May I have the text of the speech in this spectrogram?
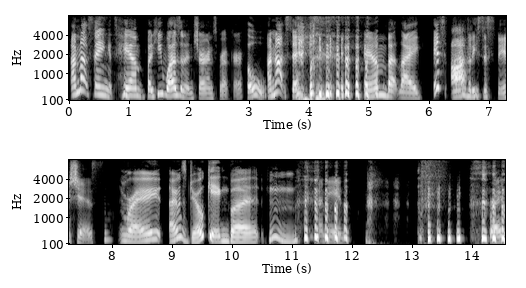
I'm not saying it's him, but he was an insurance broker. Oh. I'm not saying it's him, but like it's awfully suspicious. Right? I was joking, but hmm. I mean, right?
